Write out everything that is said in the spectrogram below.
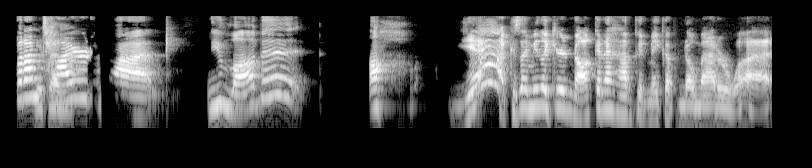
But I'm Which I- tired of that. You love it? Oh, Yeah, because I mean, like, you're not going to have good makeup no matter what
